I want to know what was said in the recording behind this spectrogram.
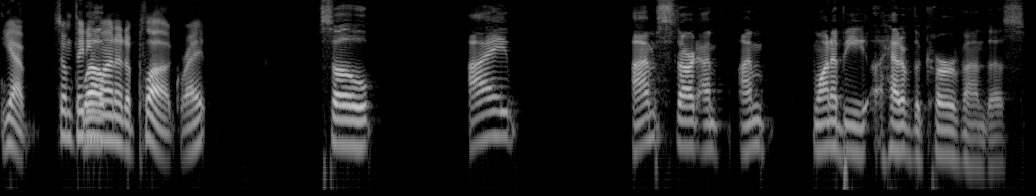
Yeah, something Well- you wanted to plug, right? So, I, I'm start. I'm I'm want to be ahead of the curve on this,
